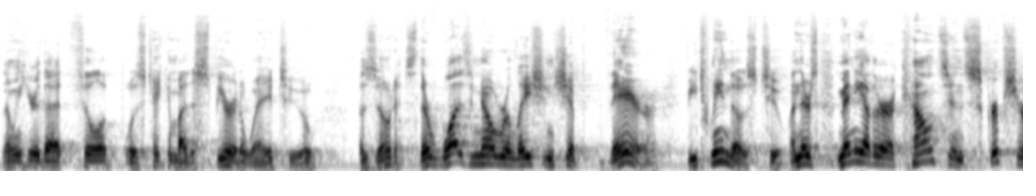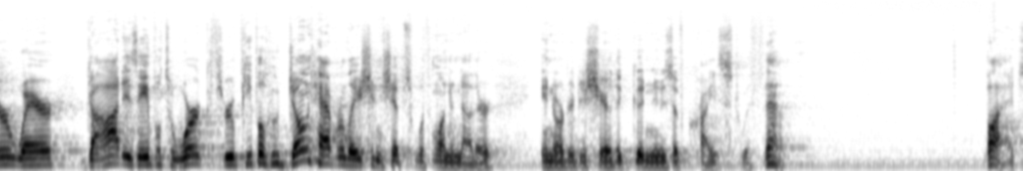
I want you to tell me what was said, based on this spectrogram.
Then we hear that Philip was taken by the Spirit away to Azotus. There was no relationship there between those two. And there's many other accounts in Scripture where God is able to work through people who don't have relationships with one another in order to share the good news of Christ with them. But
